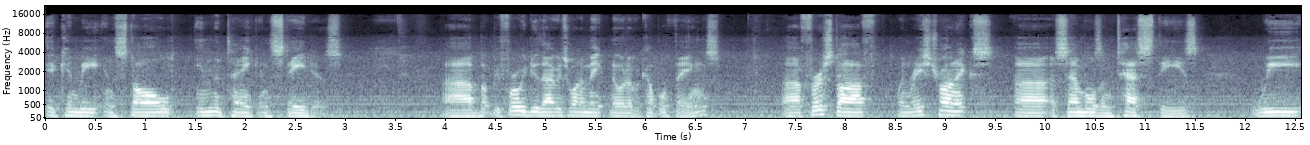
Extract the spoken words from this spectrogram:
it can be installed in the tank in stages. Uh, but before we do that, we just want to make note of a couple of things. Uh, first off, when Racetronix uh, assembles and tests these, we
